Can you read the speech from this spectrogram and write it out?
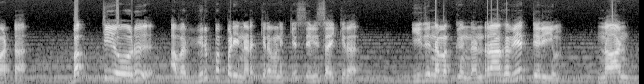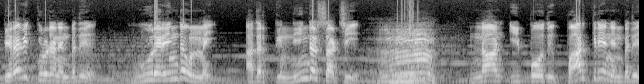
மாட்டார். பக்தியோடு அவர் விருப்பப்படி நடக்கிறவனுக்கே செவிசாய்க்கிறார் இது நமக்கு நன்றாகவே தெரியும். நான் பிறவிக் குருடன் என்பது ஊரறிந்த உண்மை. அதற்கு நீங்கள் சாட்சி. நான் இப்போது பார்க்கிறேன் என்பது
